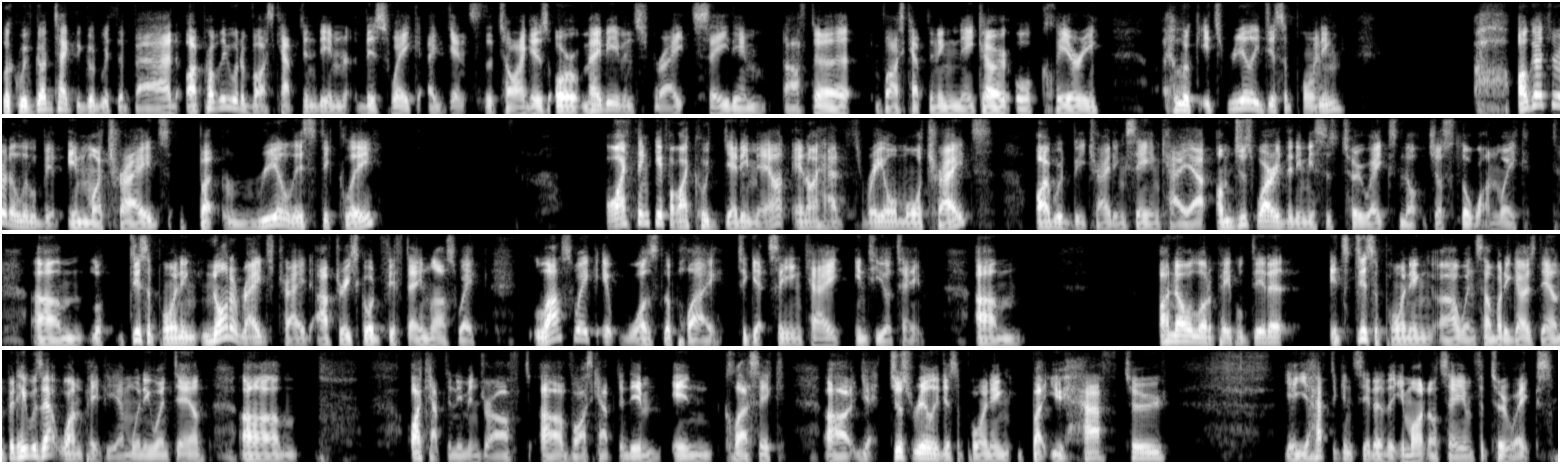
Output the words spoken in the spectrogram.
look, we've got to take the good with the bad. I probably would have vice captained him this week against the Tigers, or maybe even straight seed him after vice captaining Nicho or Cleary. Look, it's really disappointing I'll go through it a little bit in my trades, but realistically, I think if I could get him out and I had three or more trades, I would be trading CNK out. I'm just worried that he misses two weeks, not just the one week. Um, look, disappointing. Not a rage trade after he scored 15 last week. Last week, it was the play to get CNK into your team. Um, I know a lot of people did it it's disappointing uh, when somebody goes down, but he was at one ppm when he went down. Um, I captained him in draft, uh, vice captained him in classic. Uh, yeah, just really disappointing. But you have to, yeah, you have to consider that you might not see him for two weeks.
